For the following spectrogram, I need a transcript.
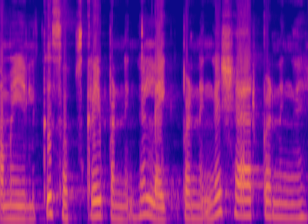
சமையலுக்கு சப்ஸ்கிரைப் பண்ணுங்கள் லைக் பண்ணுங்கள் ஷேர் பண்ணுங்கள்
